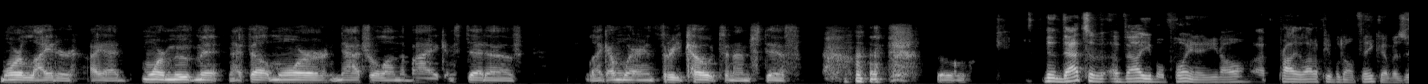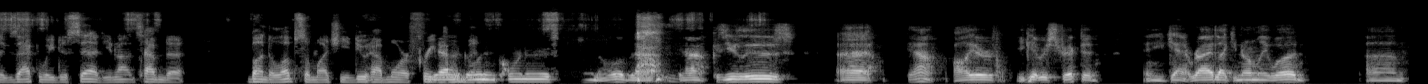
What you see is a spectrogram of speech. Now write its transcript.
more lighter. I had more movement, and I felt more natural on the bike instead of like I'm wearing three coats and I'm stiff. so then that's a, a, valuable point, and you know, uh, probably a lot of people don't think of is exactly what you just said. You're not having to bundle up so much, and you do have more free. Yeah, movement. going in corners and all of that. yeah, because you lose. Uh, yeah, all your you get restricted, and you can't ride like you normally would. Um,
